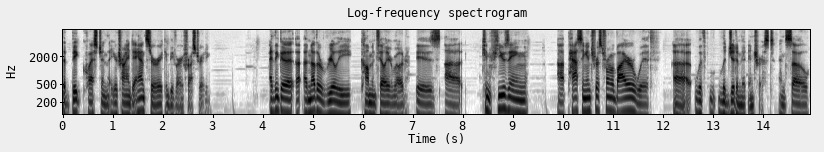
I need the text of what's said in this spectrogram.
the big question that you're trying to answer, it can be very frustrating. I think a, a, another really common failure mode is uh, confusing uh, passing interest from a buyer with uh, with legitimate interest, and so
